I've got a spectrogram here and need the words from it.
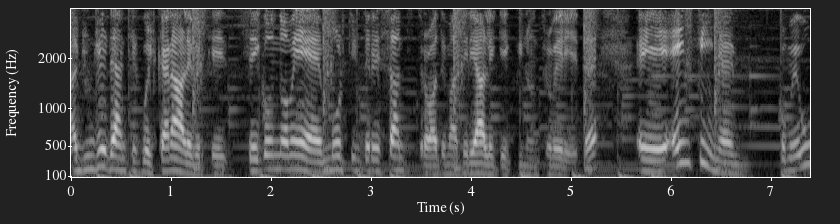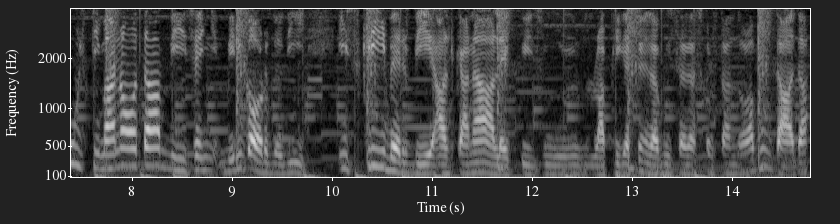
aggiungete anche quel canale perché secondo me è molto interessante, trovate materiale che qui non troverete. E, e infine, come ultima nota, vi, segni- vi ricordo di iscrivervi al canale qui sull'applicazione da cui state ascoltando la puntata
